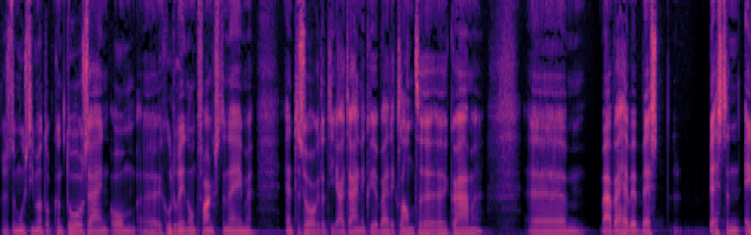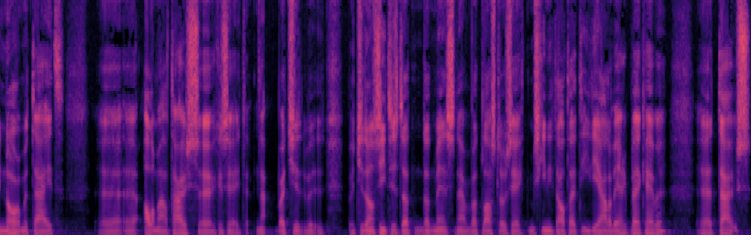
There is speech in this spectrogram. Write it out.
Dus er moest iemand op kantoor zijn om uh, goederen in ontvangst te nemen en te zorgen dat die uiteindelijk weer bij de klanten uh, kwamen. maar we hebben best best een enorme tijd uh, uh, allemaal thuis uh, gezeten. Nou, wat, je, wat je dan ziet is dat, dat mensen, nou, wat Laszlo zegt, misschien niet altijd de ideale werkplek hebben thuis.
